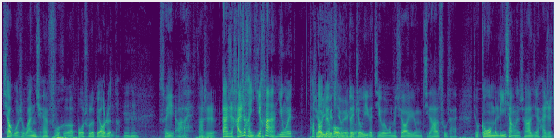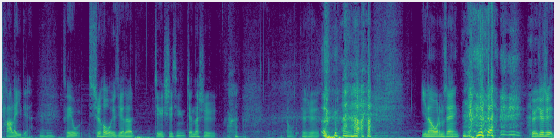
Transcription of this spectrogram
效果是完全符合播出的标准的。嗯哼，所以，哎，当时但是还是很遗憾，因为它只有一个到最后对只有一个机会，我们需要用其他的素材，就跟我们理想的差距还是差了一点。嗯哼，所以我事后我就觉得这个事情真的是，让 我就是，you know what I'm saying？对，就是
